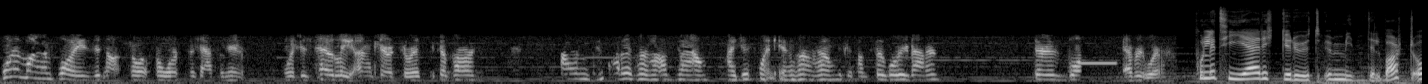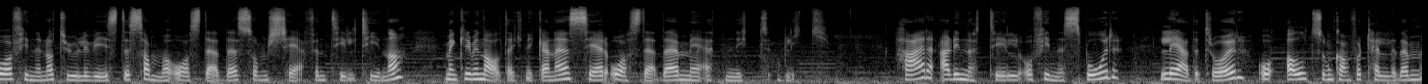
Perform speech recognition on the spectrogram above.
One of my employees did not show up for work this afternoon, which is totally uncharacteristic of her. I'm out of her house now. I just went in her home because I'm so worried about her. There is blood everywhere. Politiet rykker ut umiddelbart og finner naturligvis det samme åstedet som sjefen til Tina, men kriminalteknikerne ser åstedet med et nytt blikk. Her er de nødt til å finne spor, ledetråder og alt som kan fortelle dem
